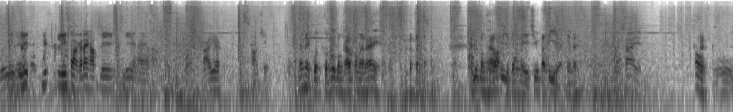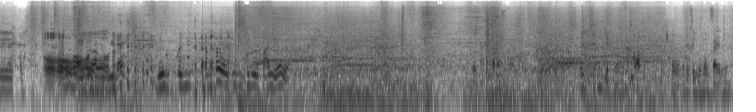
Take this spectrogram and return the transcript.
โหรีรีก่อนก็ได้ครับรีรียังไงอะครับตายไงเอาเช็คไม่ไม่กดกดรูปรองเท้าเข้ามาได้ ไอ้รูปรองเท้าที่อยู่ตรงไอ้ชื่อปาร์ตี้อะเห็นไหมไม่ใช่โอ้โหลือโอ้โหบอกว่าดูได้ดูเป็นฮันเตอร์ยิงคนดูซ้ายเยอะเลย เฮ้ยเชี่ยมันเหยียบหัวมันโอ้โหมันจะขึ้นไปบนไฟซะหน่อย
